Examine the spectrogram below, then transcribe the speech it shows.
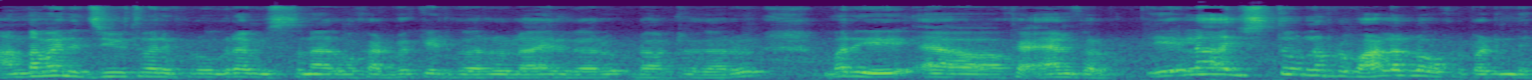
అందమైన జీవితం అనే ప్రోగ్రామ్ ఇస్తున్నారు ఒక అడ్వకేట్ గారు లాయర్ గారు డాక్టర్ గారు. మరి ఒక యాంకర్. ఇలా ఇస్తూ ఉన్నప్పుడు వాళ్ళల్లో ఒకటి పడింది.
